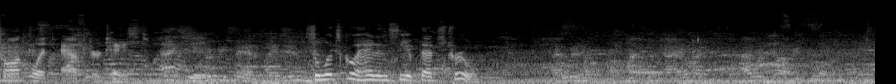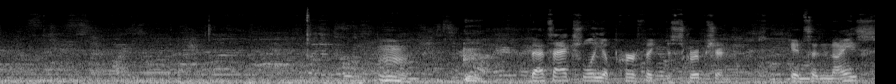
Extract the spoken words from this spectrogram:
chocolate aftertaste. So let's go ahead and see if that's true. Mm. That's actually a perfect description. It's a nice,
